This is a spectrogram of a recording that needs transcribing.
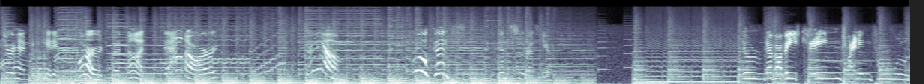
Durahan would hit him hard, but not that hard. Damn. Oh, Guntz. Guntz to the rescue. You'll never beat Kane, shining fools.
